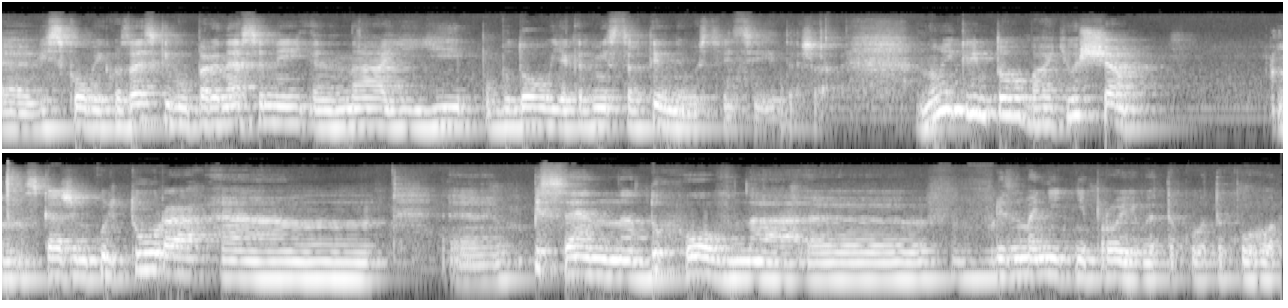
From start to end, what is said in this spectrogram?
е, військовий козацький був перенесений на її побудову як адміністративний устрій цієї держави. Ну і крім того, багатюща скажімо, культура ем, пісенна, духовна, різноманітні прояви такого, такого,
